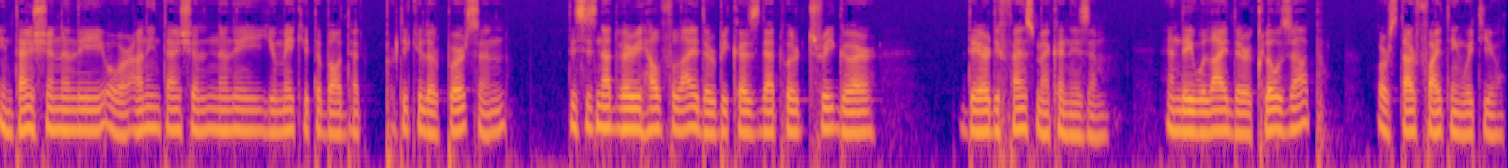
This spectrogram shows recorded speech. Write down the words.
intentionally or unintentionally you make it about that particular person, this is not very helpful either because that will trigger their defense mechanism and they will either close up or start fighting with you.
